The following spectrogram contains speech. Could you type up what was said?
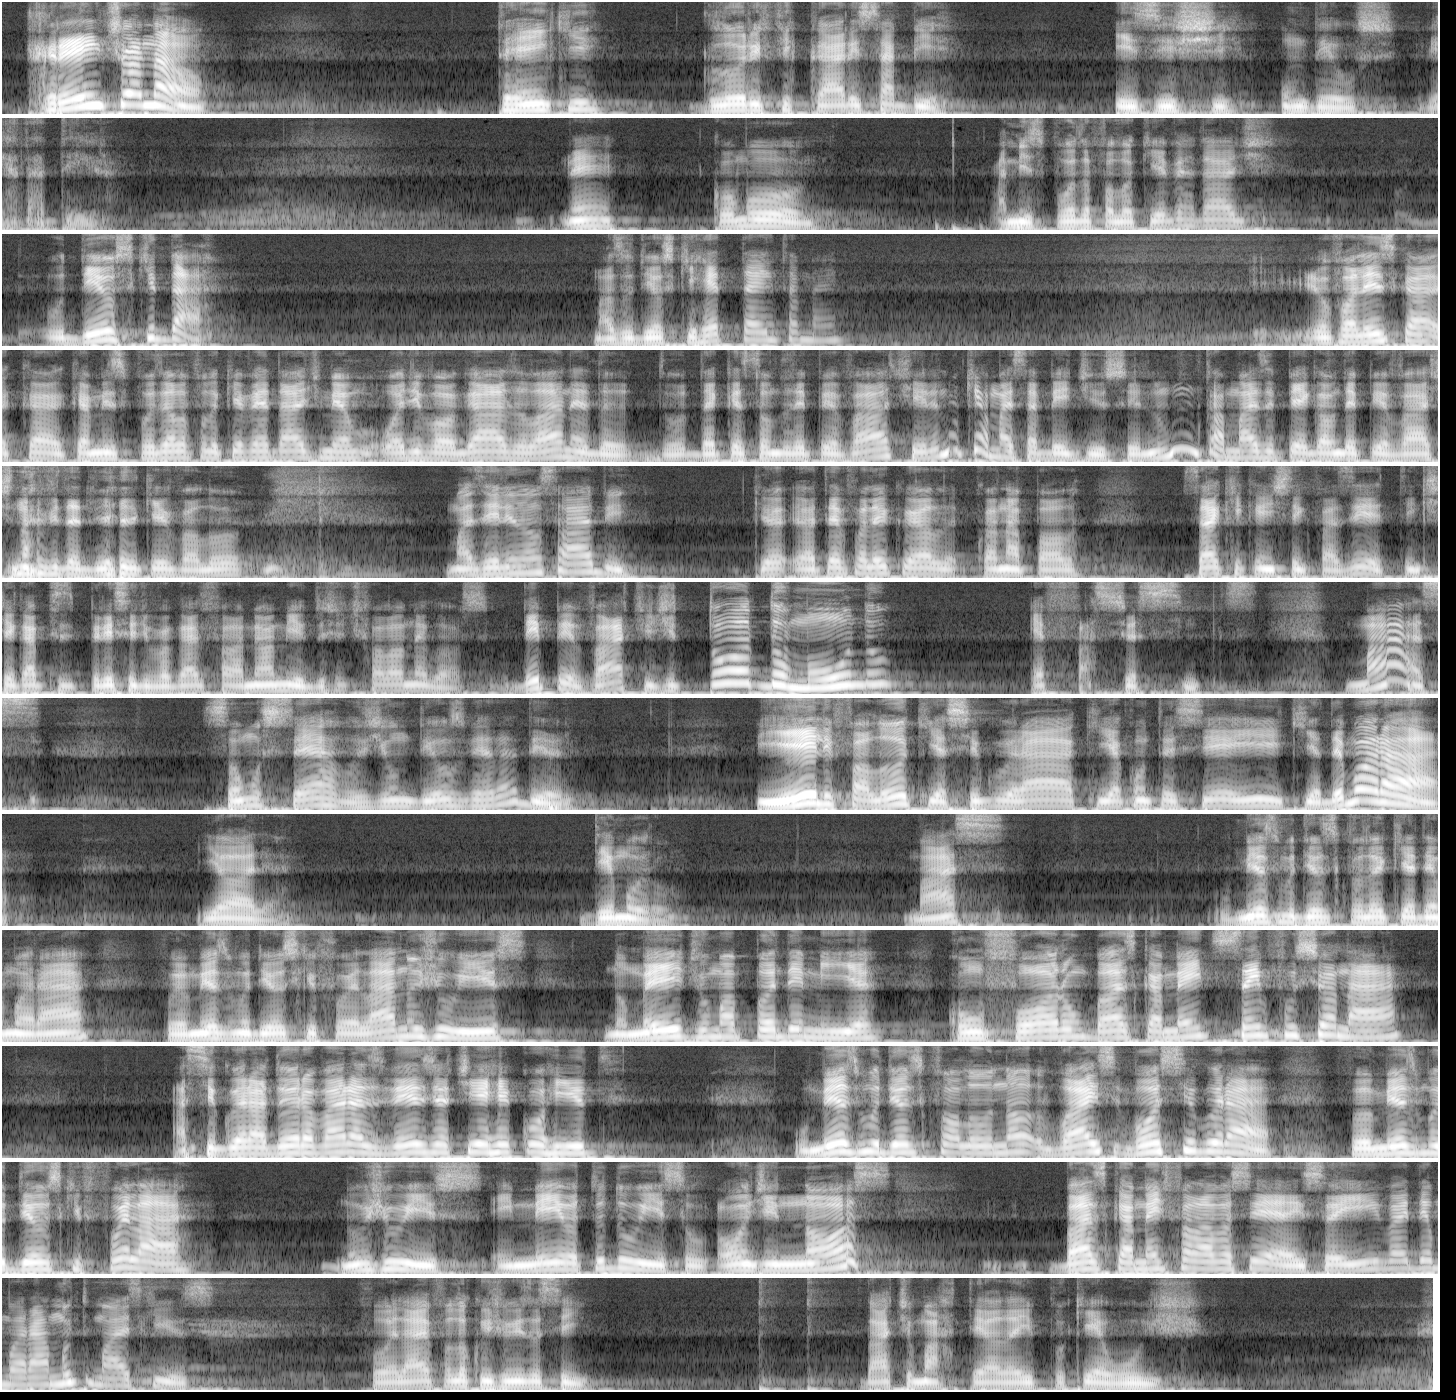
crente ou não, tem que glorificar e saber: existe um Deus verdadeiro. Né? Como a minha esposa falou aqui, é verdade. O Deus que dá, mas o Deus que retém também eu falei isso com a, com a, minha esposa, ela falou que é verdade mesmo. O advogado lá, né, do, do, da questão do DPVAT, ele não quer mais saber disso. Ele nunca mais vai pegar um DPVAT na vida dele, quem falou. Mas ele não sabe que eu, eu até falei com ela, com a Ana Paula. Sabe o que, que a gente tem que fazer? Tem que chegar para esse advogado e falar, meu amigo, deixa eu te falar um negócio. O DPVAT de todo mundo é fácil, é simples. Mas somos servos de um Deus verdadeiro. E ele falou que ia segurar, que ia acontecer aí, que ia demorar. E olha, demorou. Mas o mesmo Deus que falou que ia demorar foi o mesmo Deus que foi lá no juiz, no meio de uma pandemia, com o fórum basicamente sem funcionar. A seguradora várias vezes já tinha recorrido. O mesmo Deus que falou, não, vai, vou segurar, foi o mesmo Deus que foi lá no juiz, em meio a tudo isso, onde nós basicamente falava assim, é, isso aí vai demorar muito mais que isso. Foi lá e falou com o juiz assim: bate o martelo aí porque é hoje.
